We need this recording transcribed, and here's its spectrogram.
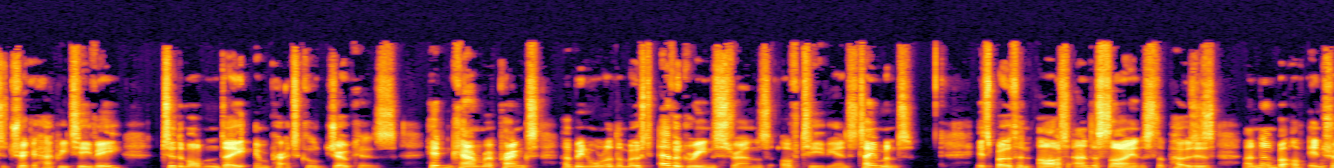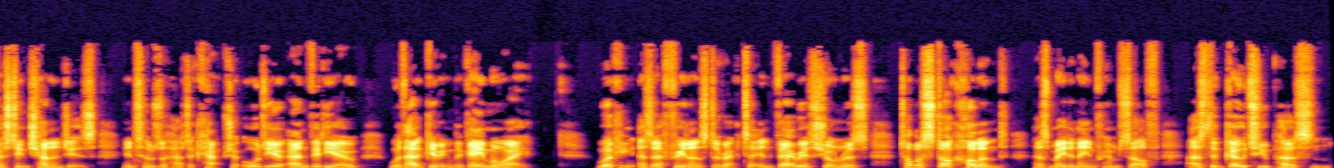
to Trigger Happy TV to the modern day impractical jokers, hidden camera pranks have been one of the most evergreen strands of TV entertainment. It's both an art and a science that poses a number of interesting challenges in terms of how to capture audio and video without giving the game away. Working as a freelance director in various genres, Thomas Stark Holland has made a name for himself as the go to person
